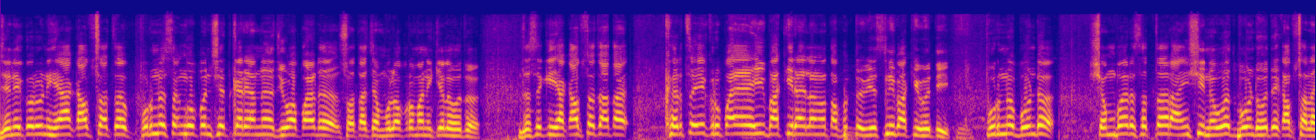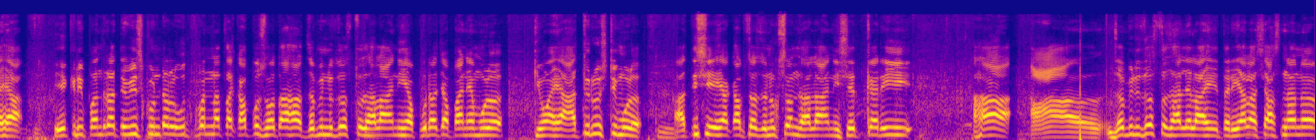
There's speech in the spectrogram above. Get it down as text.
जेणेकरून ह्या कापसाचं पूर्ण संगोपन शेतकऱ्यानं जीवापाड स्वतःच्या मुलाप्रमाणे केलं होतं. जसं की ह्या कापसाचा आता खर्च एक रुपयाही बाकी राहिला नव्हता फक्त वेचणी बाकी होती. पूर्ण बोंड शंभर सत्तर ऐंशी नव्वद बोंड होते कापसाला ह्या. एकरी पंधरा ते वीस क्विंटल उत्पन्नाचा कापूस होता हा जमीन उद्ध्वस्त झाला आणि ह्या पुराच्या पाण्यामुळं किंवा ह्या अतिवृष्टीमुळं अतिशय ह्या कापसाचं नुकसान झालं आणि शेतकरी हा जमीन उद्ध्वस्त झालेला आहे. तर याला शासनानं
